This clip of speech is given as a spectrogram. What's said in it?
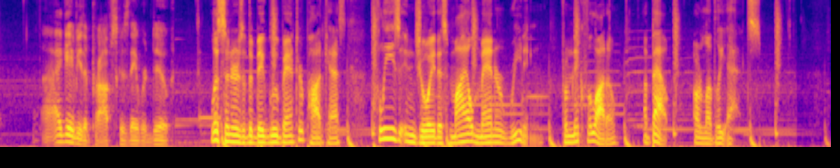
I gave you the props because they were due. Listeners of the Big Blue Banter podcast, please enjoy this mild manner reading from Nick Falato about our lovely ads.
